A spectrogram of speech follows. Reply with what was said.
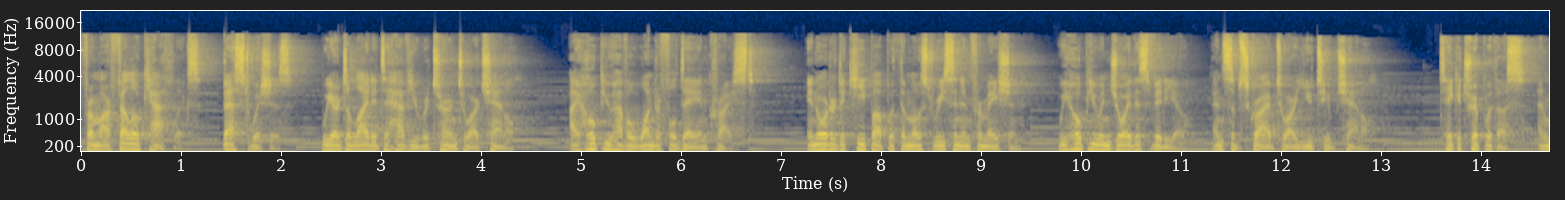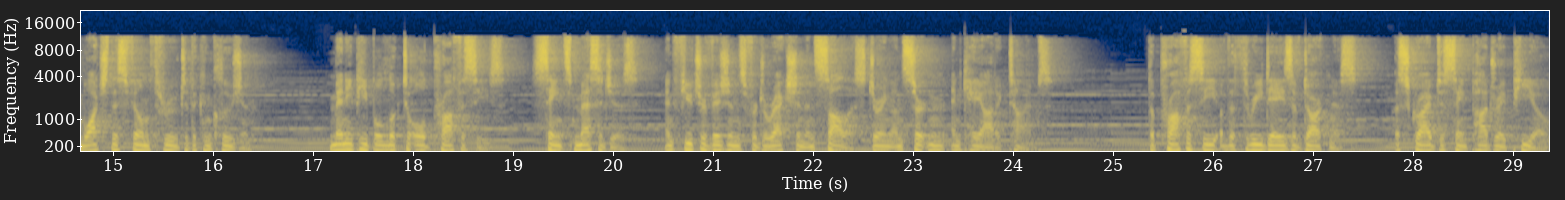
From our fellow Catholics, best wishes. We are delighted to have you return to our channel. I hope you have a wonderful day in Christ. In order to keep up with the most recent information, we hope you enjoy this video and subscribe to our YouTube channel. Take a trip with us and watch this film through to the conclusion. Many people look to old prophecies, saints' messages, and future visions for direction and solace during uncertain and chaotic times. The prophecy of the three days of darkness, ascribed to Saint Padre Pio,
